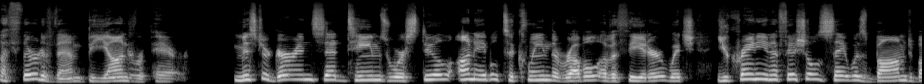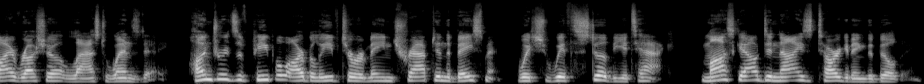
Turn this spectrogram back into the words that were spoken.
a third of them beyond repair. Mr. Gurin said teams were still unable to clean the rubble of a theater which Ukrainian officials say was bombed by Russia last Wednesday. Hundreds of people are believed to remain trapped in the basement, which withstood the attack. Moscow denies targeting the building.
